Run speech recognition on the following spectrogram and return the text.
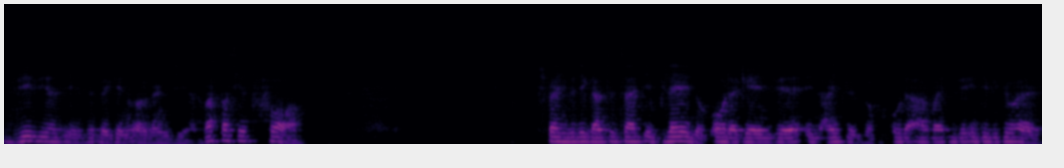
Wie wir diese Beginnung organisieren. Was passiert vor Sprechen wir die ganze Zeit im Plenum oder gehen wir in Einzelgruppen oder arbeiten wir individuell?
